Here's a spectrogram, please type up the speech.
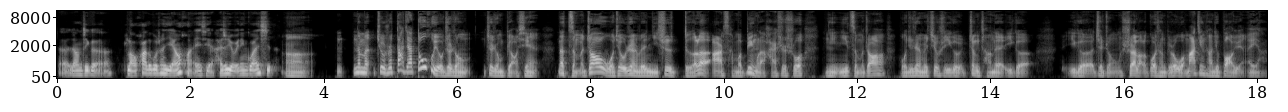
呃，让这个老化的过程延缓一些，还是有一定关系的。嗯，那么就是说，大家都会有这种这种表现，那怎么着我就认为你是得了阿尔茨海默病了，还是说你你怎么着我就认为就是一个正常的一个。一个这种衰老的过程，比如我妈经常就抱怨：“哎呀，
